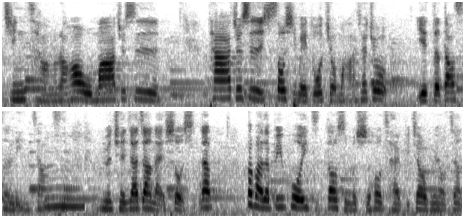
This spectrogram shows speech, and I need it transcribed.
经常，然后我妈就是，她就是受洗没多久嘛，她就也得到圣灵这样子。嗯，你们全家这样来受洗，那爸爸的逼迫一直到什么时候才比较没有这样？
